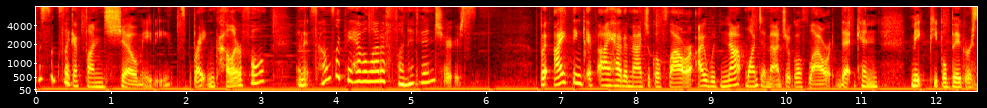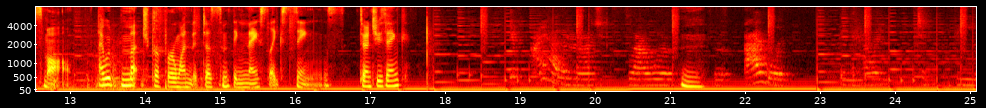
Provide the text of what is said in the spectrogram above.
This looks like a fun show, maybe. It's bright and colorful, and it sounds like they have a lot of fun adventures. But I think if I had a magical flower, I would not want a magical flower that can make people big or small. I would much prefer one that does something nice like sings. Don't you think? Flower, I would have to be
